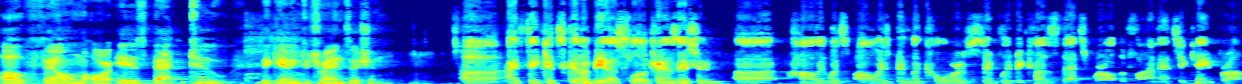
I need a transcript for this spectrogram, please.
of film, or is that too beginning to transition? Uh, I think it's going to be a slow transition. Uh, Hollywood's always been the core simply because that's where all the financing came from.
